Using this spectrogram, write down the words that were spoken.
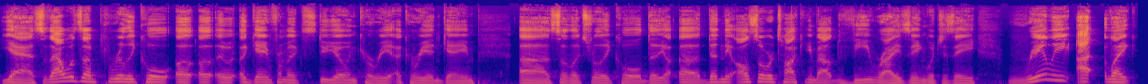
yeah. So that was a really cool uh, uh, a game from a studio in Korea, a Korean game. Uh, so it looks really cool. The, uh, then they also were talking about V Rising, which is a really uh, like.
